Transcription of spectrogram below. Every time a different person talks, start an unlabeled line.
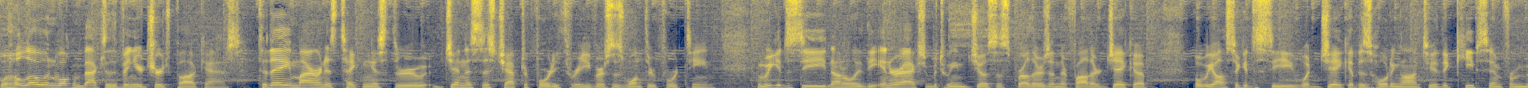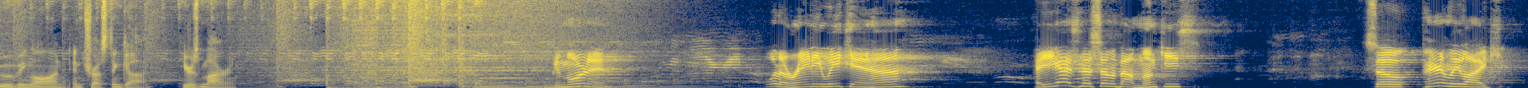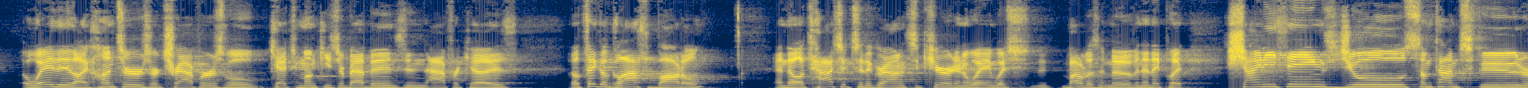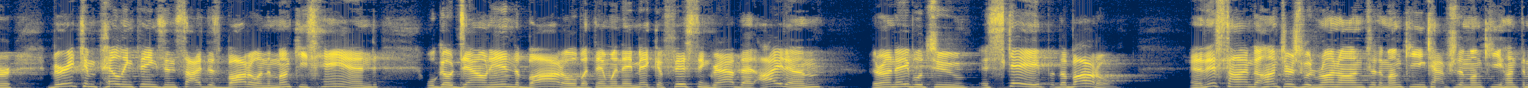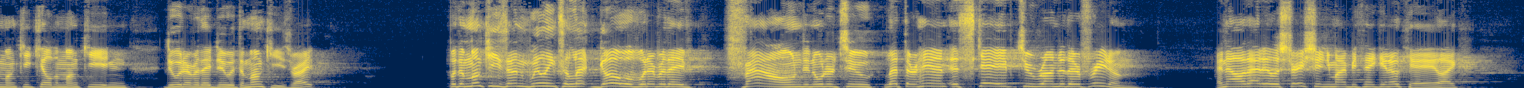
Well, hello and welcome back to the Vineyard Church podcast. Today, Myron is taking us through Genesis chapter 43, verses 1 through 14. And we get to see not only the interaction between Joseph's brothers and their father Jacob, but we also get to see what Jacob is holding on to that keeps him from moving on and trusting God. Here's Myron.
Good morning. What a rainy weekend, huh? Hey, you guys know something about monkeys? So apparently, like a way that like hunters or trappers will catch monkeys or baboons in Africa is they'll take a glass bottle and they'll attach it to the ground and secure it in a way in which the bottle doesn't move, and then they put shiny things, jewels, sometimes food, or very compelling things inside this bottle, and the monkey's hand will go down in the bottle, but then when they make a fist and grab that item, they're unable to escape the bottle. And at this time, the hunters would run on to the monkey and capture the monkey, hunt the monkey, kill the monkey, and do whatever they do with the monkeys, right? But the monkey's unwilling to let go of whatever they've found in order to let their hand escape to run to their freedom. And now that illustration, you might be thinking, okay, like,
